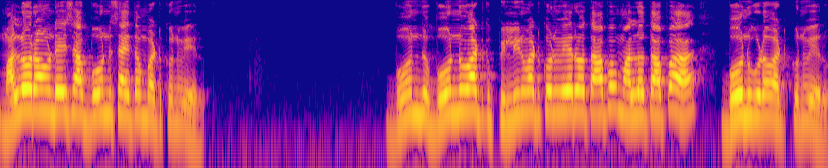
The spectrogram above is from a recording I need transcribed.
మళ్ళీ రౌండ్ వేసి ఆ బోన్ సైతం పట్టుకుని వేరు బోన్ బోన్ను పట్టుకు పిల్లిని పట్టుకొని వేరో తాప మళ్ళీ తాప బోన్ కూడా పట్టుకొని వేరు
